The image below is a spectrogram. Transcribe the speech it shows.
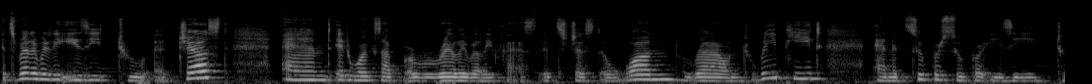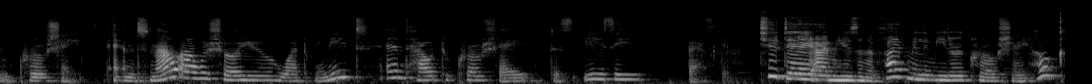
It's really, really easy to adjust and it works up really, really fast. It's just a one round repeat and it's super, super easy to crochet. And now I will show you what we need and how to crochet this easy basket. Today I'm using a 5 millimeter crochet hook.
